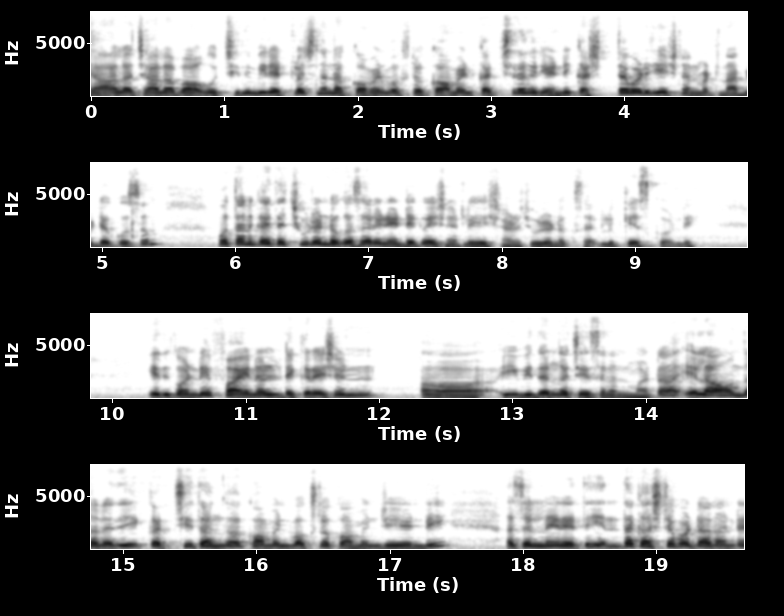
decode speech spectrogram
చాలా చాలా బాగా వచ్చింది మీరు ఎట్లా వచ్చిందో నాకు కామెంట్ బాక్స్లో కామెంట్ ఖచ్చితంగా చేయండి. కష్టపడి చేసిన అనమాట నా బిడ్డ కోసం. మొత్తానికి అయితే చూడండి ఒకసారి నేను డెకరేషన్ ఎట్లా చేసినాను చూడండి ఒకసారి. లుక్ వేసుకోండి. ఇదిగోండి ఫైనల్ డెకరేషన్ ఈ విధంగా చేశాను అనమాట ఎలా ఉందనేది ఖచ్చితంగా కామెంట్ బాక్స్లో కామెంట్ చేయండి. అసలు నేనైతే ఎంత కష్టపడ్డానంటే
